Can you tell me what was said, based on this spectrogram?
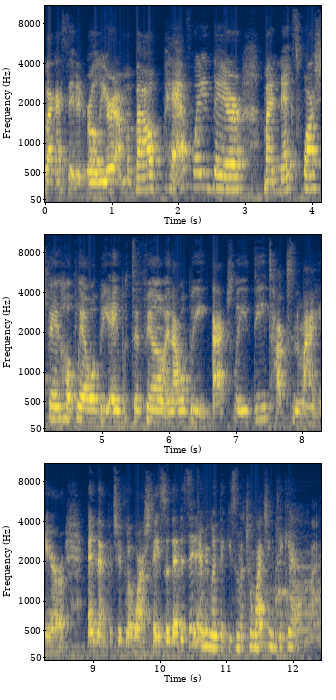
Like I said it earlier, I'm about halfway there. My next wash day, hopefully I will be able to film and I will be actually detoxing my hair in that particular wash day. So that is it, everyone. Thank you so much for watching. Take care. Bye.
